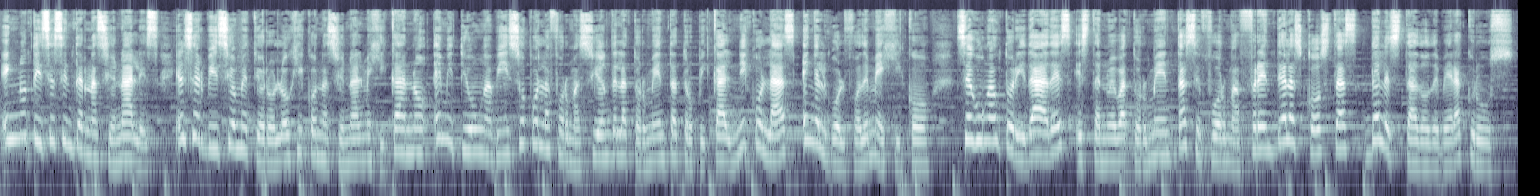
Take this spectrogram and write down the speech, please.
En noticias internacionales, el Servicio Meteorológico Nacional Mexicano emitió un aviso por la formación de la tormenta tropical Nicolás en el Golfo de México. Según autoridades, esta nueva tormenta se forma frente a las costas del estado de Veracruz.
